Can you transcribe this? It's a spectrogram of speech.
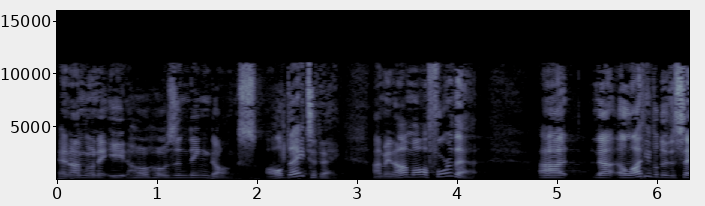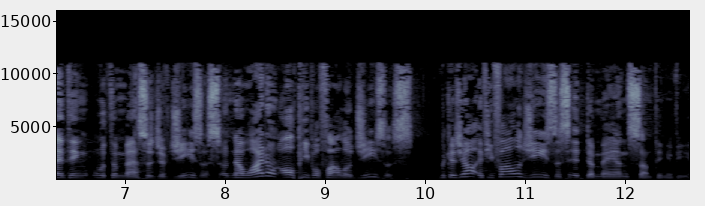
and I'm going to eat ho hos and ding dongs all day today. I mean, I'm all for that. Uh, now, a lot of people do the same thing with the message of Jesus. Now, why don't all people follow Jesus? Because, y'all, if you follow Jesus, it demands something of you.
